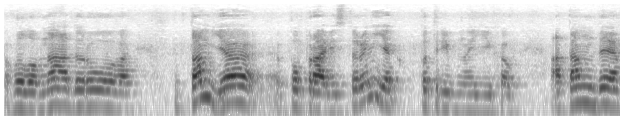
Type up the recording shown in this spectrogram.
головна дорога. Там я по правій стороні, як потрібно, їхав. А там, де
